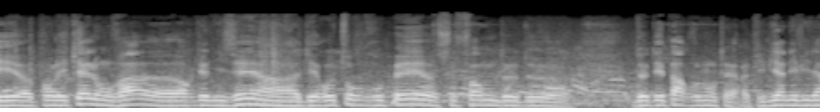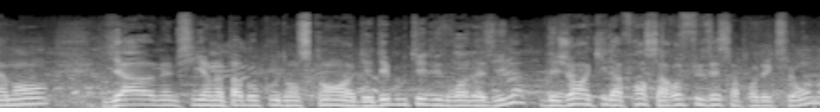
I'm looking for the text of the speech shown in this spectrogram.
et pour lesquels on va organiser des retours groupés sous forme de, départ volontaire. Et puis bien évidemment, il y a, même s'il n'y en a pas beaucoup dans ce camp, des déboutés du droit d'asile, des gens à qui la France a refusé sa protection.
